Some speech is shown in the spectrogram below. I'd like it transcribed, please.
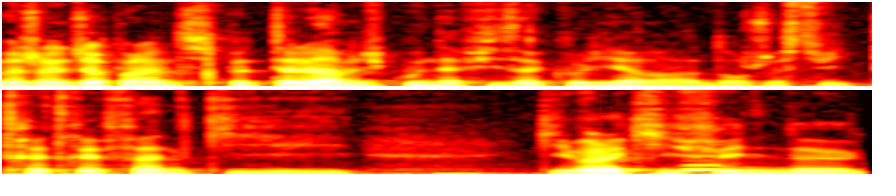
Bah, J'en ai déjà parlé un petit peu tout à l'heure, mais du coup, Nafisa Collier, euh, dont je suis très très fan, qui, qui, voilà, qui fait une.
